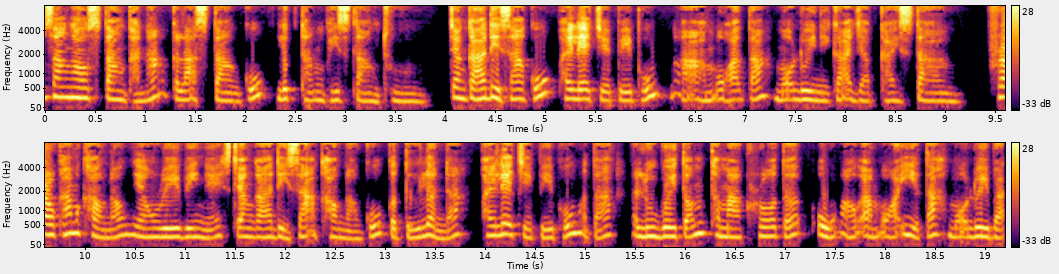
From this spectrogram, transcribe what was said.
ำสังเอาสตางค์ฐานะกะละสตางค์กูลึกทางพิสตางค์ทูจังกาเดซ่ากูไพเลเจเปพุงอาอามโอหะตาหมอลุยนี่กะอัยับไคสตางค์ဖရောက်ခါမခေါနောင်ရောင်ရီဘင်းနဲ့ကြံကားဒေစာအခေါနောင်ကိုကတူးလန်တာဖိုင်လက်ကျေပေးဖုံအတာအလူဘွေတုံထမခရောတအုံအောင်အမ်ဝါဤတာမော်လွေပါ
